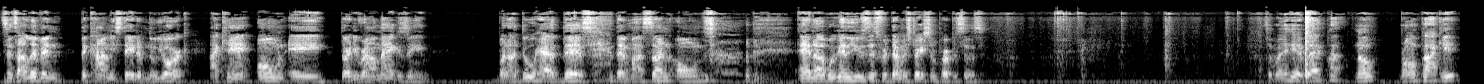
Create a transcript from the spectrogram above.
since I live in the commie state of New York, I can't own a 30 round magazine, but I do have this that my son owns, and uh, we're gonna use this for demonstration purposes. So right here, back pocket. No, wrong pocket.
